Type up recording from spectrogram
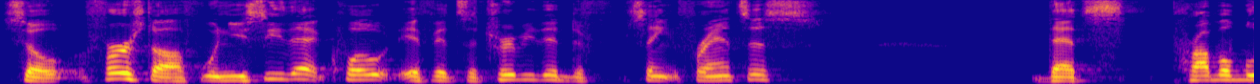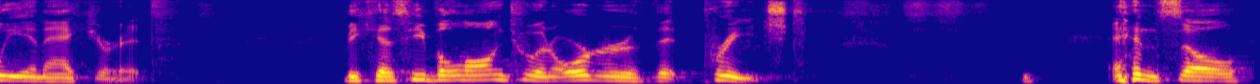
So first off, when you see that quote, if it's attributed to St. Francis, that's probably inaccurate because he belonged to an order that preached. and so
